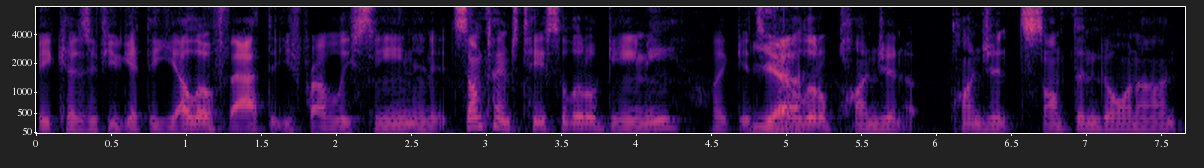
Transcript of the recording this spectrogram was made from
because if you get the yellow fat that you've probably seen and it sometimes tastes a little gamey like it's got a little pungent pungent something going on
